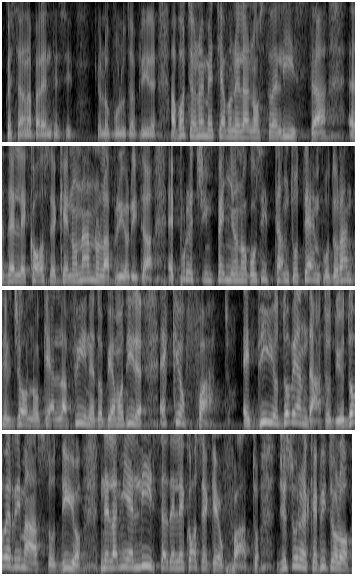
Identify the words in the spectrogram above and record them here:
Questa è una parentesi che l'ho voluto aprire. A volte noi mettiamo nella nostra lista eh, delle cose che non hanno la priorità eppure ci impegnano così tanto tempo durante il giorno che alla fine dobbiamo dire e che ho fatto? E Dio, dove è andato Dio? Dove è rimasto Dio nella mia lista delle cose che ho fatto? Gesù nel capitolo,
